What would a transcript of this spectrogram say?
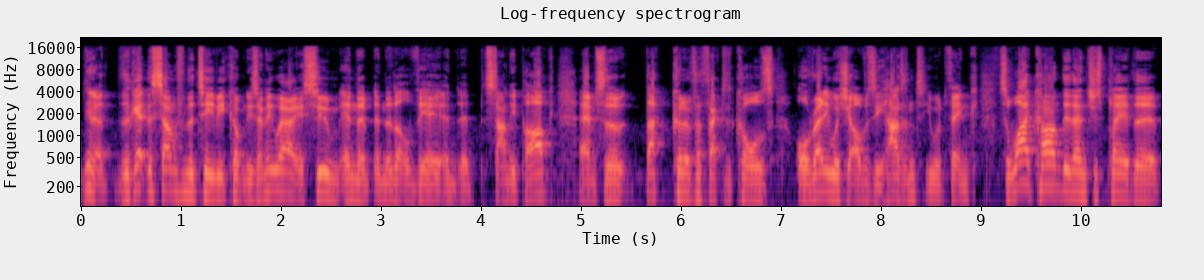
you know they get the sound from the TV companies anyway, I assume in the in the little VA in Stanley Park, um, so that could have affected calls already, which it obviously hasn't. You would think. So why can't they then just play the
